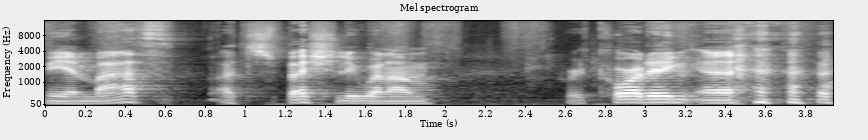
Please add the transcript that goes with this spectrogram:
Me and math, especially when I'm recording. Uh,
